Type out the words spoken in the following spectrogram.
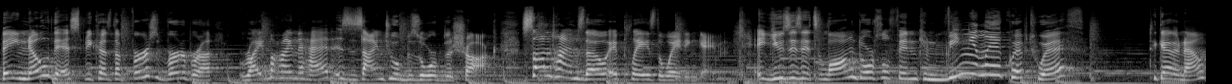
They know this because the first vertebra right behind the head is designed to absorb the shock. Sometimes though it plays the waiting game. It uses its long dorsal fin conveniently equipped with together now,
